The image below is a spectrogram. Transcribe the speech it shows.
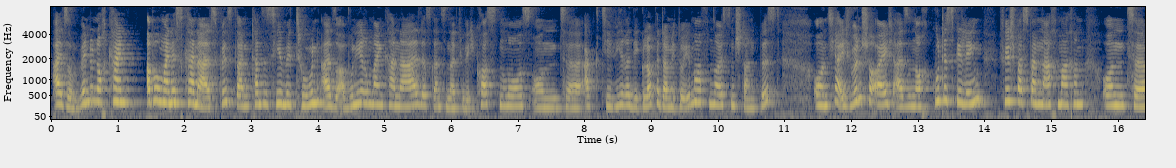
Also, wenn du noch kein Abo meines Kanals bist, dann kannst du es hiermit tun. Also abonniere meinen Kanal, das Ganze natürlich kostenlos und äh, aktiviere die Glocke, damit du immer auf dem neuesten Stand bist. Und ja, ich wünsche euch also noch gutes Gelingen, viel Spaß beim Nachmachen und äh,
